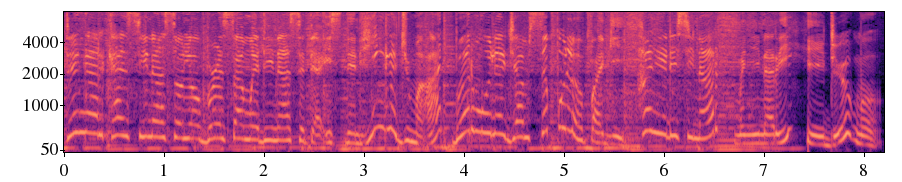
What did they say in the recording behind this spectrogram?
Dengarkan Sina Solo bersama Dina setiap Isnin hingga Jumaat bermula jam 10 pagi. Hanya di Sinar, menyinari hidupmu.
